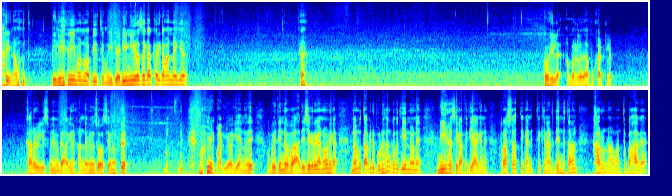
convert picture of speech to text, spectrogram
හරි නමුත් පිළිගැනීම අනුව අපි ඊට වැඩි නීරස එකක් හරි කමන්නේ කියලා. ඈ කොහිල අඹරලා දාපු කට්ලට් කරවිලිස් මෙහෙම ගාගෙන කන්න මෙහෙම සෝස් වෙනකොට මම මගේ කියන්නේ ඔබ එතෙන්ට ඔබ ආදේශ කරගන්න ඕන එක. නමුත් අපිට පුළුවන්කම තියෙන්න ඕනේ නීරස එක අපි තියාගෙන රසවත් එක අනිත් කෙනාට දෙන්න තරම් කරුණාවන්ත භාවයක්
